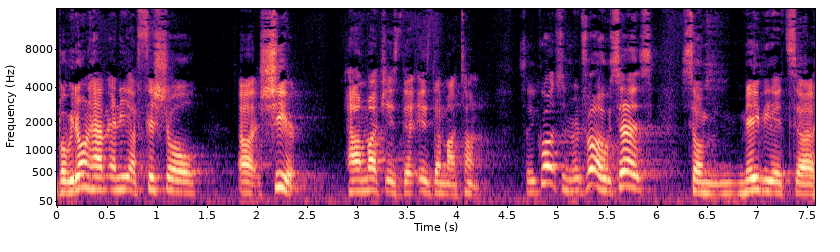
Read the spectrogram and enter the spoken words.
but we don't have any official uh, shear. How much is the, is the matana? So he quotes in Ritva who says, so maybe it's, uh,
